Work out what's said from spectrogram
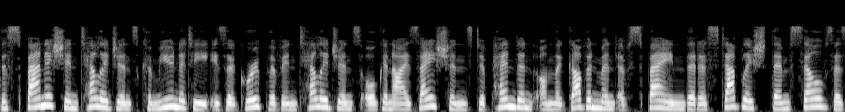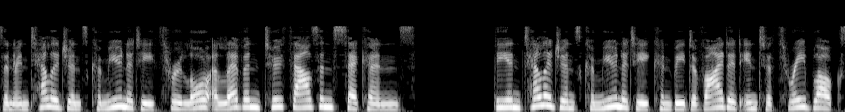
The Spanish intelligence community is a group of intelligence organizations dependent on the government of Spain that established themselves as an intelligence community through Law 11 2000 seconds. The intelligence community can be divided into three blocks.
